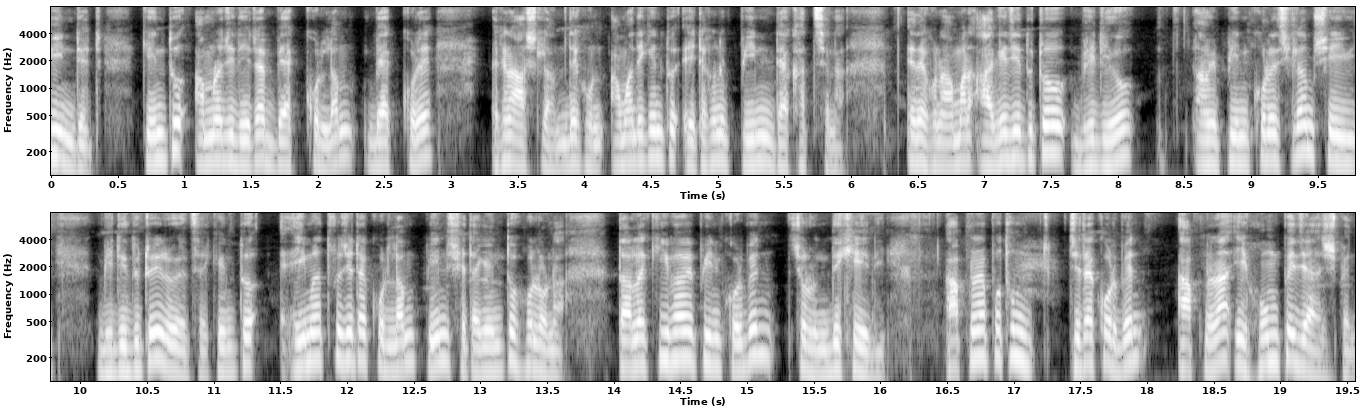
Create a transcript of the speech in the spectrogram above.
pinned কিন্তু আমরা যদি এটা ব্যাক করলাম ব্যাক করে এখানে আসলাম, দেখুন আমাদের কিন্তু এটা কোনো পিন দেখাচ্ছে না। এ দেখুন, আমার আগে যে দুটো ভিডিও আমি পিন করেছিলাম, সেই ভিডিও দুটোই রয়েছে। কিন্তু এইমাত্র যেটা করলাম পিন সেটা কিন্তু হলো না। তাহলে কীভাবে পিন করবেন? চলুন দেখিয়ে দিই। আপনারা প্রথম যেটা করবেন, আপনারা এই হোম পেজে আসবেন।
